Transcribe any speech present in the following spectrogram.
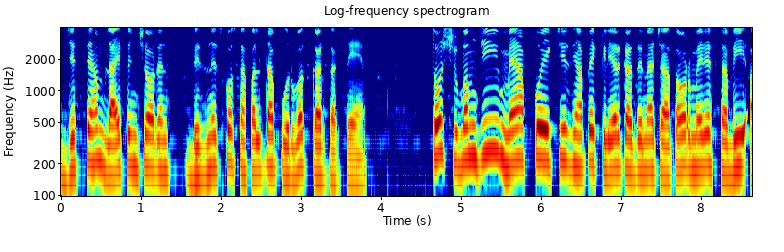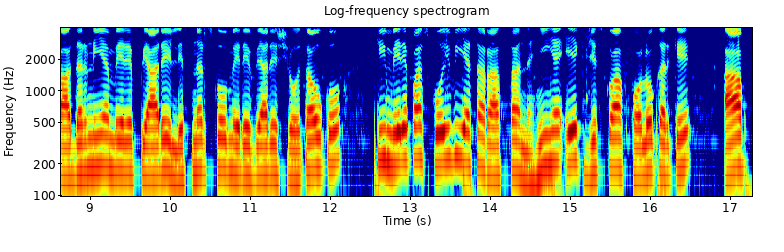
जिससे हम लाइफ इंश्योरेंस बिज़नेस को सफलतापूर्वक कर सकते हैं? तो शुभम जी, मैं आपको एक चीज़ यहाँ पे क्लियर कर देना चाहता हूँ और मेरे सभी आदरणीय, मेरे प्यारे लिसनर्स को, मेरे प्यारे श्रोताओं को कि मेरे पास कोई भी ऐसा रास्ता नहीं है एक जिसको आप फॉलो करके आप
